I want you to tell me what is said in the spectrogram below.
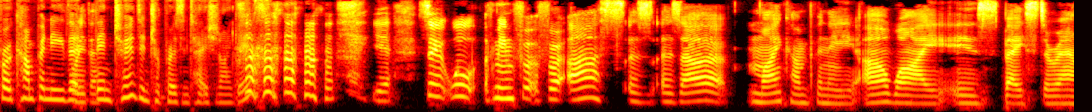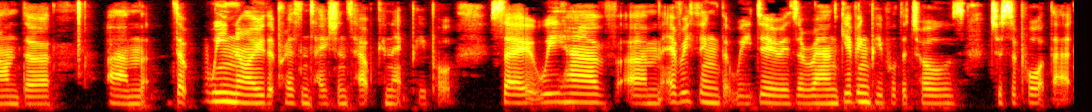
for a company that then turns into a presentation, I guess. yeah. So, well, I mean, for, for us as, as our, my company, our why is based around the, um, that we know that presentations help connect people. So we have um, everything that we do is around giving people the tools to support that.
